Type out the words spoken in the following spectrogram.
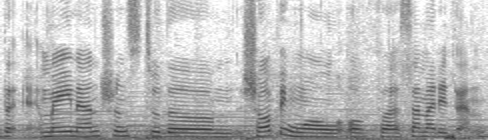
the main entrance to the shopping mall of uh, Samaritaine.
